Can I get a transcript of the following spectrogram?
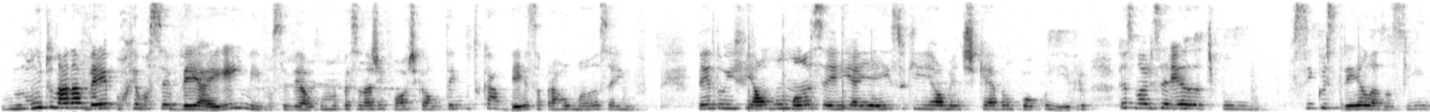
muito nada a ver, porque você vê a Amy, você vê ela como uma personagem forte, que ela não tem muito cabeça pra romance, aí tentam enfiar um romance aí, aí é isso que realmente quebra um pouco o livro, porque senão ele seria, tipo, cinco estrelas, assim,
